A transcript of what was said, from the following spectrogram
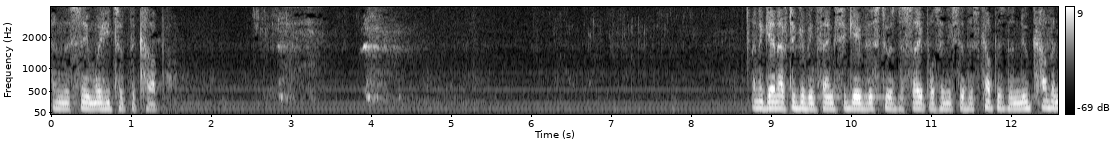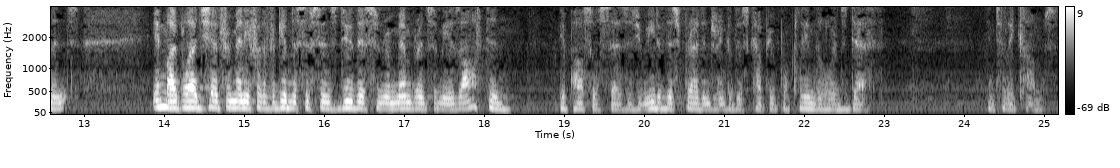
And in the same way, he took the cup. And again, after giving thanks, he gave this to his disciples, and he said, This cup is the new covenant in my blood shed for many for the forgiveness of sins. Do this in remembrance of me. As often, the apostle says, as you eat of this bread and drink of this cup, you proclaim the Lord's death until he comes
